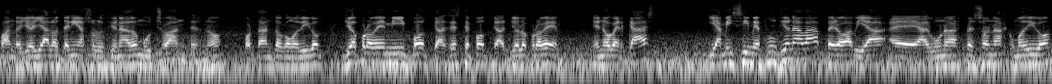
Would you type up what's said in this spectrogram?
cuando yo ya lo tenía solucionado mucho antes, ¿no? Por tanto, como digo, yo probé mi podcast, este podcast, yo lo probé en Overcast, y a mí sí me funcionaba, pero había eh, algunas personas, como digo,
